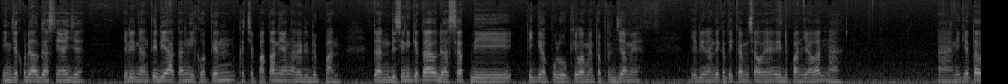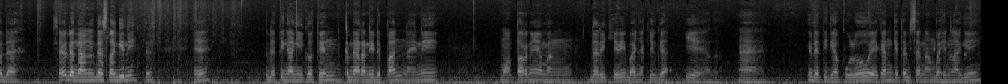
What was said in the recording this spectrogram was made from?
injak pedal gasnya aja. Jadi nanti dia akan ngikutin kecepatan yang ada di depan. Dan di sini kita udah set di 30 km per jam ya jadi nanti ketika misalnya di depan jalan nah nah ini kita udah saya udah nggak ngegas lagi nih ya. Udah tinggal ngikutin kendaraan di depan. Nah ini motornya emang dari kiri banyak juga. Iya yeah, loh nah ini udah 30 ya kan? Kita bisa nambahin lagi.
